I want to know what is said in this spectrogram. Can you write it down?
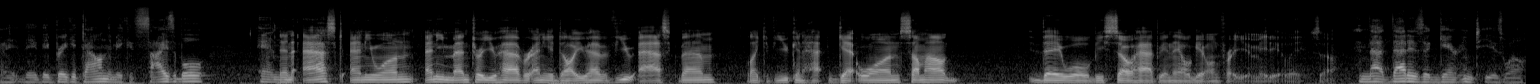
Right? They they break it down. They make it sizable, and, And ask anyone, any mentor you have or any adult you have, if you ask them, like if you can ha- get one somehow, they will be so happy and they will get one for you immediately. So and that that is a guarantee as well.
